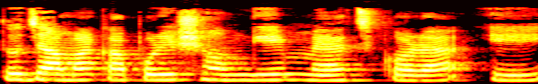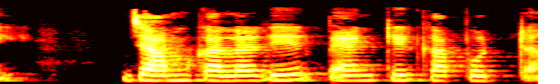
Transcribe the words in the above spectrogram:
তো জামার কাপড়ের সঙ্গে ম্যাচ করা এই জাম কালারের প্যান্টের কাপড়টা।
